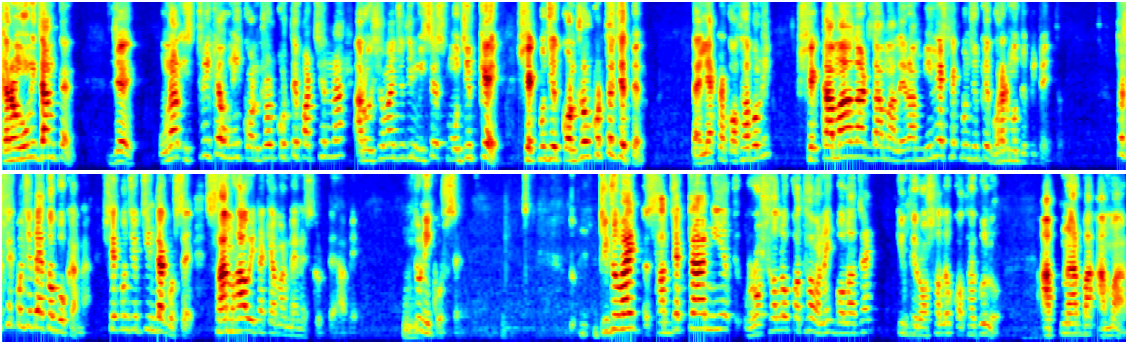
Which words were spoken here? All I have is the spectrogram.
কারণ উনি জানতেন যে উনার স্ত্রীকে উনি কন্ট্রোল করতে পারছেন না আর ওই সময় যদি মিসেস মুজিবকে শেখ মুজিব কন্ট্রোল করতে যেতেন তাইলে একটা কথা বলি শেখ কামাল আর জামাল এরা মিলে শেখ মুজিবকে ঘরের মধ্যে পিটাইতো। তো শেখ মুজিব এত বোকা না শেখ মুজিব চিন্তা করছে সামহাও এটাকে আমার ম্যানেজ করতে হবে। উনি করছে। টিটো ভাই সাবজেক্টটা নিয়ে রসালো কথা অনেক বলা যায় কিন্তু রসালো কথাগুলো আপনার বা আমার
